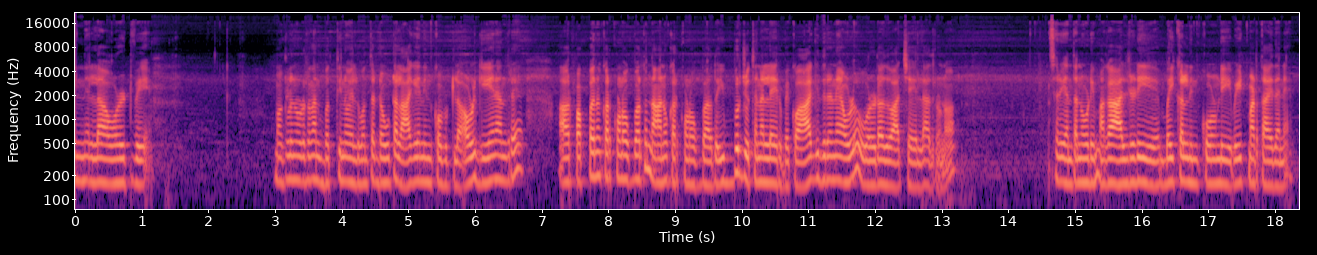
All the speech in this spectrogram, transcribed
ಇನ್ನೆಲ್ಲ ಹೊರಟ್ವಿ. ಮಗಳು ನೋಡಿದ್ರೆ ನಾನು ಬತ್ತೀನೋ ಇಲ್ವೋ ಅಂತ ಡೌಟಲ್ಲಿ ಹಾಗೇ ನಿಂತ್ಕೊಬಿಟ್ಲು. ಅವ್ಳಿಗೆ ಏನಂದರೆ, ಅವ್ರ ಪಪ್ಪನೂ ಕರ್ಕೊಂಡು ಹೋಗ್ಬಾರ್ದು, ನಾನು ಕರ್ಕೊಂಡು ಹೋಗ್ಬಾರ್ದು. ಇಬ್ಬರು ಜೊತೆಯಲ್ಲೇ ಇರಬೇಕು. ಆಗಿದ್ರೇ ಅವಳು ಹೊರಡೋದು ಆಚೆ ಎಲ್ಲಾದ್ರೂ ಸರಿ ಅಂತ ನೋಡಿ ಮಗ ಆಲ್ರೆಡಿ ಬೈಕಲ್ಲಿ ನಿಂತ್ಕೊಂಡು ವೆಯ್ಟ್ ಮಾಡ್ತಾ ಇದ್ದಾನೆ.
